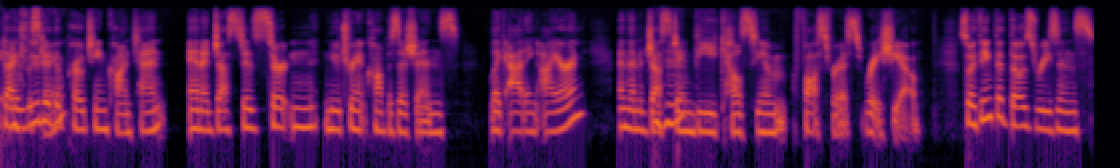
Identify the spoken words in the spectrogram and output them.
Okay, diluted the protein content and adjusted certain nutrient compositions, like adding iron and then adjusting Mm-hmm. the calcium phosphorus ratio. So I think that those reasons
